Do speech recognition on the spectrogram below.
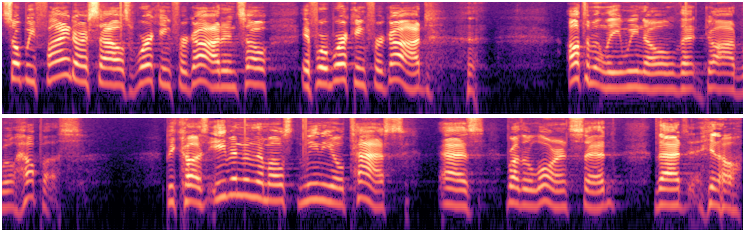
So we find ourselves working for God. And so if we're working for God, ultimately we know that God will help us. Because even in the most menial tasks, as Brother Lawrence said, that, you know,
